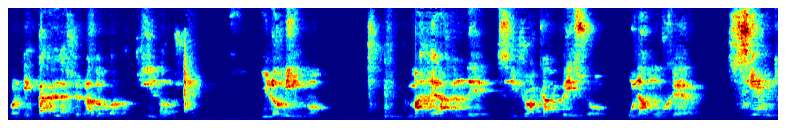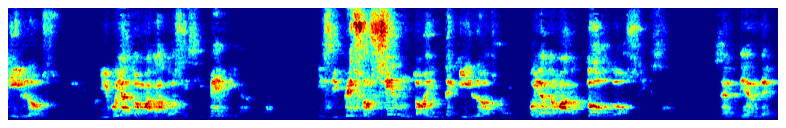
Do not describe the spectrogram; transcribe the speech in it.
porque está relacionado con los kilos. Y lo mismo, más grande, si yo acá peso una mujer 100 kilos y voy a tomar la dosis y media. Y si peso 120 kilos, voy a tomar dos dosis. ¿Se entiende?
